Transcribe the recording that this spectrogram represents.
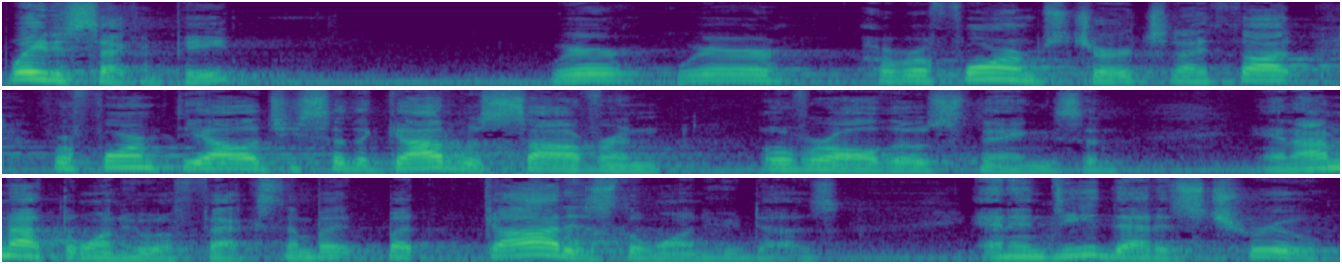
wait a second, Pete. We're, we're a Reformed church, and I thought Reformed theology said that God was sovereign over all those things, and, and I'm not the one who affects them, but, but God is the one who does. And indeed, that is true.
